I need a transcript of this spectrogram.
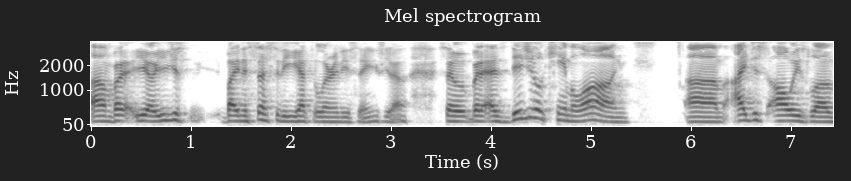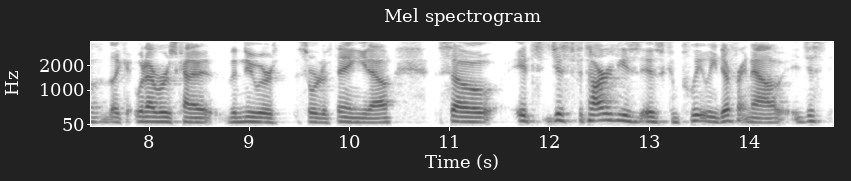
um, but you know, you just by necessity you have to learn these things, you know. So, but as digital came along, um, I just always loved like whatever's kind of the newer sort of thing, you know. So it's just photography is, is completely different now. It just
